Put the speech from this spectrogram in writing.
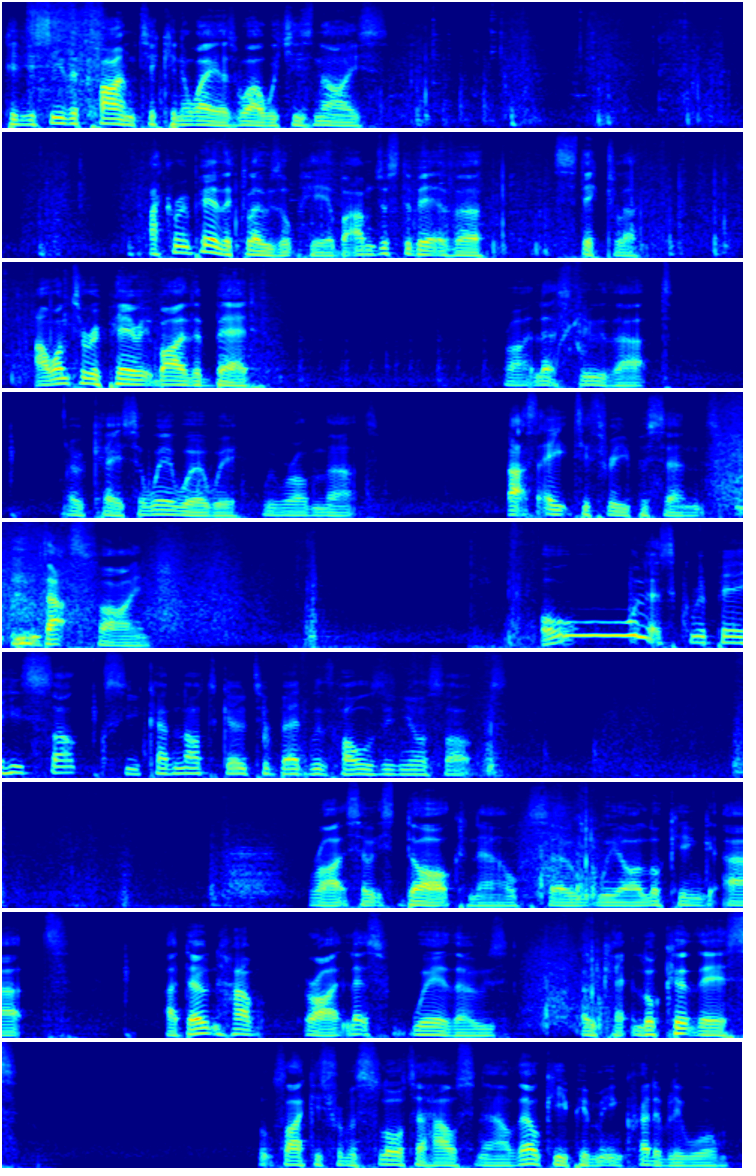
Can you see the time ticking away as well, which is nice. I can repair the clothes up here, but I'm just a bit of a stickler. I want to repair it by the bed. Right, let's do that. Okay, so where were we? We were on that. That's 83%. That's fine. Oh, let's repair his socks. You cannot go to bed with holes in your socks. Right, so it's dark now. So we are looking at... I don't have... Right, let's wear those. Okay, look at this. Looks like he's from a slaughterhouse now. They'll keep him incredibly warm.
